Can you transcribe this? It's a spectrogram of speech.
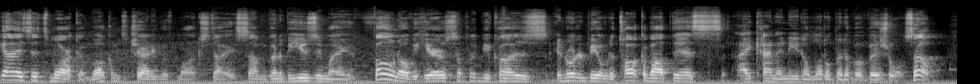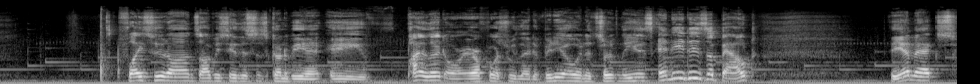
guys, it's Mark and welcome to Chatting with Mark Stise. I'm going to be using my phone over here simply because in order to be able to talk about this, I kind of need a little bit of a visual. So, flight suit ons, obviously this is going to be a, a pilot or Air Force related video and it certainly is. And it is about the MX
